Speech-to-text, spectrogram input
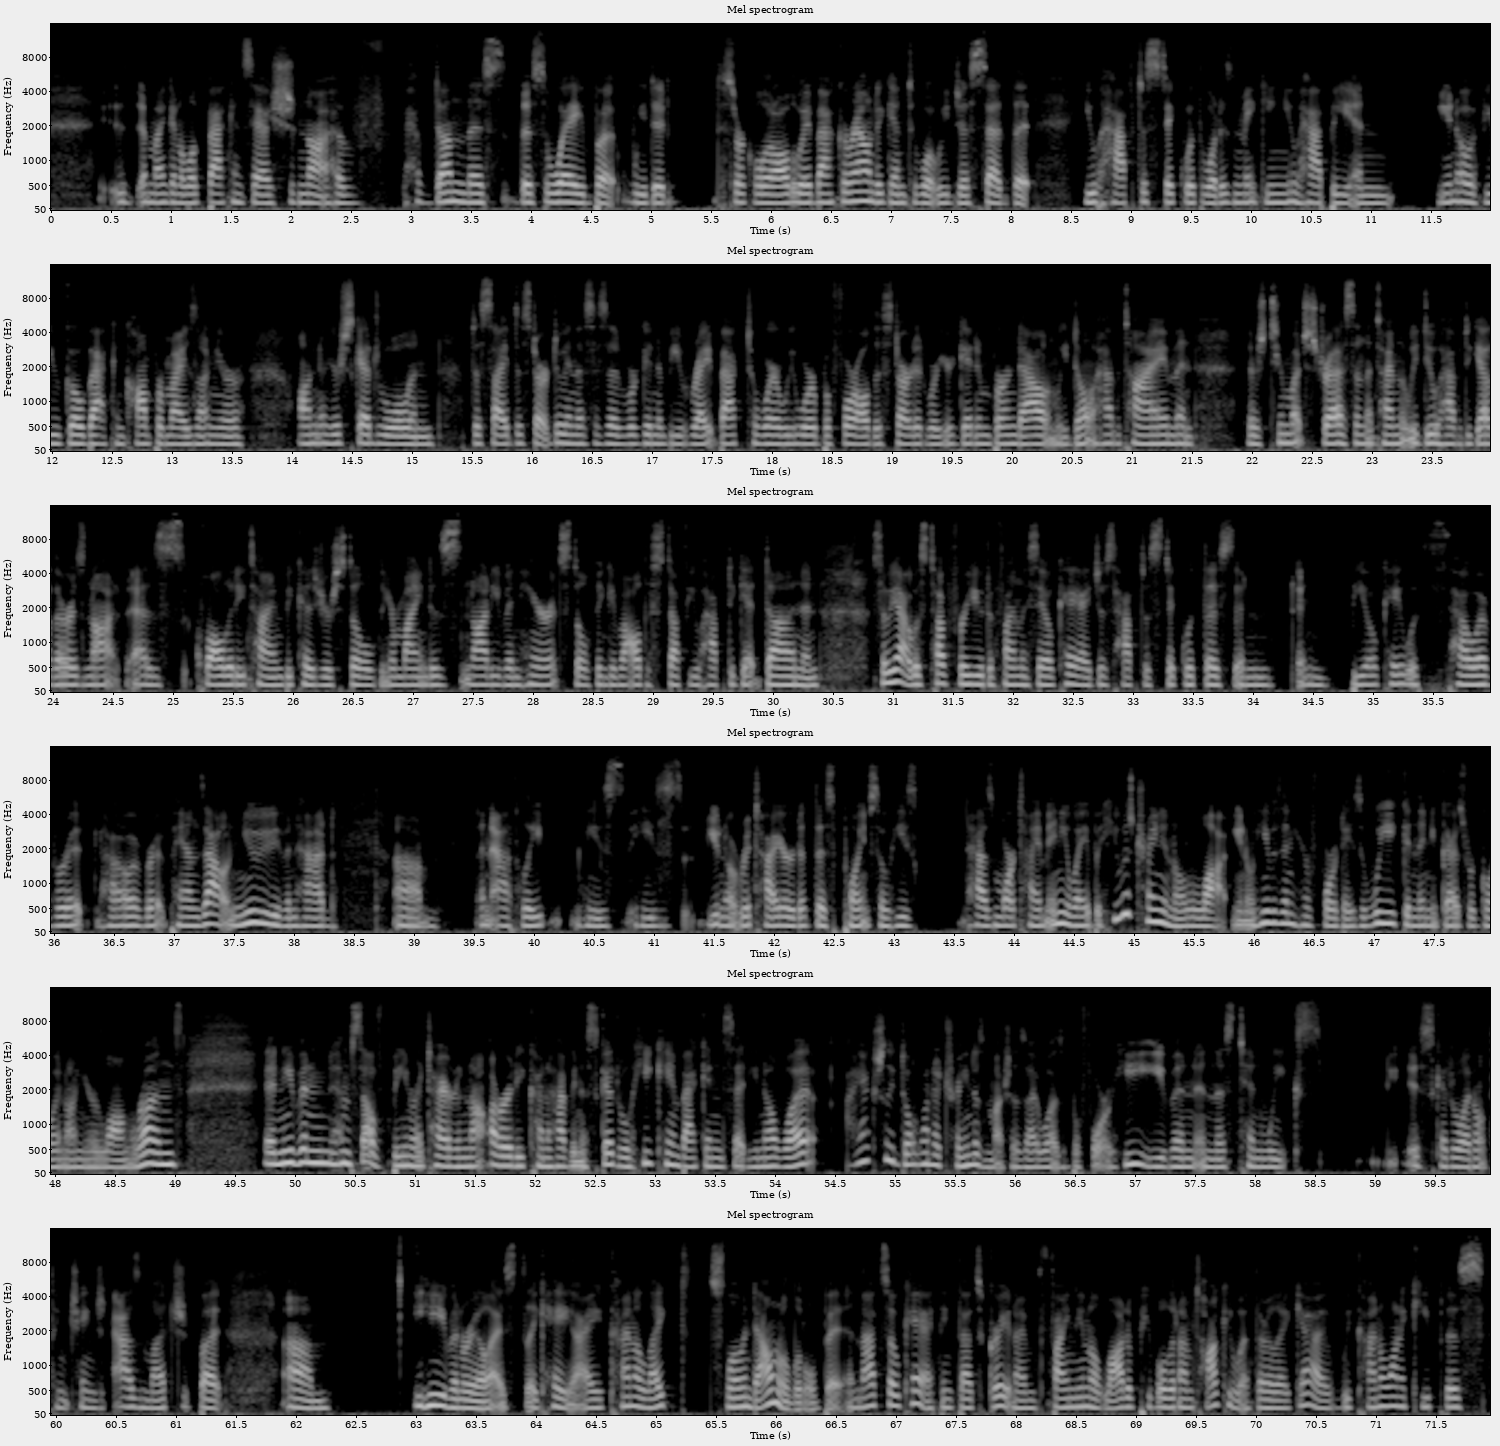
am I going to look back and say I should not have have done this this way?" But we did circle it all the way back around again to what we just said that you have to stick with what is making you happy and you know if you go back and compromise on your on your schedule and decide to start doing this i said we're going to be right back to where we were before all this started where you're getting burned out and we don't have time and there's too much stress and the time that we do have together is not as quality time because you're still your mind is not even here. It's still thinking about all the stuff you have to get done. And so yeah it was tough for you to finally say okay i just have to stick with this and and be okay with however it however it pans out. And you even had um, an athlete. He's he's you know retired at this point, so he's has more time anyway, but he was training a lot. You know, he was in here four days a week, and then you guys were going on your long runs. And even himself being retired and not already kind of having a schedule, he came back in and said, you know what? I actually don't want to train as much as I was before. He even in this 10 weeks, his schedule, I don't think changed as much, but um, he even realized like hey i kind of liked slowing down a little bit and that's okay i think that's great and i'm finding a lot of people that i'm talking with are like yeah we kind of want to keep this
